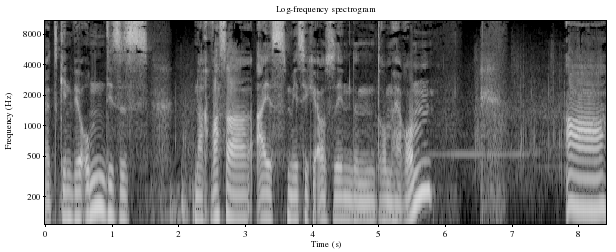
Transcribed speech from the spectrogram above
Jetzt gehen wir um dieses nach Wassereis mäßig aussehenden drumherum. Ah,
